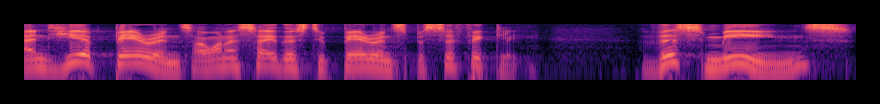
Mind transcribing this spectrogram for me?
And here, parents, I want to say this to parents specifically. This means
